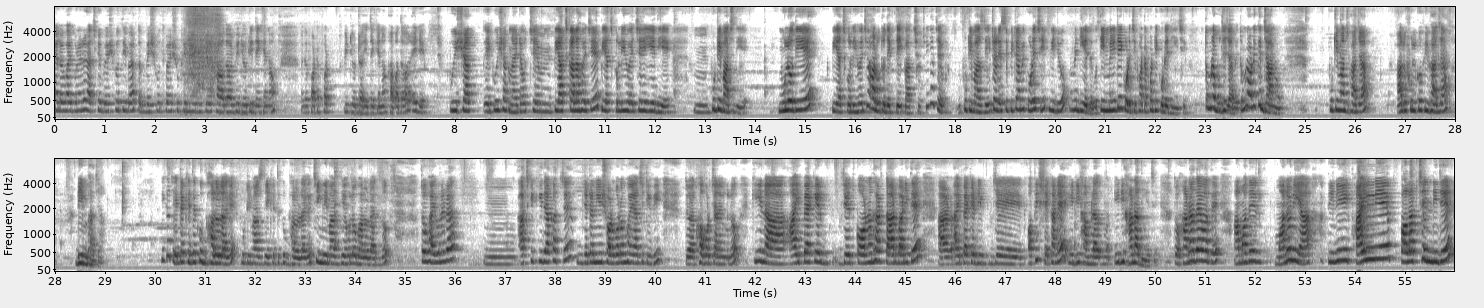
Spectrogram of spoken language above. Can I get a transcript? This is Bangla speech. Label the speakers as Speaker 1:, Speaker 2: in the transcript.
Speaker 1: হ্যালো ভাই বোনেরা, আজকে বৃহস্পতিবার, তো বৃহস্পতিবার সুখে নিয়ে বিকেলে খাওয়া দাওয়ার ভিডিওটি দেখে নাও। আগে ফটাফট ভিডিওটা এই দেখে নাও খাওয়া দাওয়ার এই যে পুঁই শাক এই পুঁই শাক না, এটা হচ্ছে পেঁয়াজ কালা হয়েছে, পেঁয়াজ কলি হয়েছে ইয়ে দিয়ে পুঁটি মাছ দিয়ে। মূলো দিয়ে পেঁয়াজ কলি হয়েছে, আলু তো দেখতেই পাচ্ছ, ঠিক আছে? পুঁটি মাছ দিয়ে। এটা রেসিপিটা আমি করেছি, ভিডিও আমি দিয়ে দেবো। তিন মিনিটেই করেছি ফটাফটি করে দিয়েছি। তোমরা বুঝে যাবে, তোমরা অনেকে জানো। পুঁটি মাছ ভাজা, আলু ফুলকপি ভাজা, ডিম ভাজা। ঠিক আছে? এটা খেতে খুব ভালো লাগে। পুঁটি মাছ দিয়ে খেতে খুব ভালো লাগে। চিংড়ি মাছ দিয়ে হলেও ভালো লাগতো। তো ভাই বোনেরা আজকে কি দেখাচ্ছে? যেটা নিয়ে সরগরম হয়ে আছে টিভি খবর চ্যানেলগুলো। কি না, আইপ্যাকের যে কর্ণধার তার বাড়িতে আর আইপ্যাকের যে অফিস, সেখানে ইডি হামলা, ইডি হানা দিয়েছে। তো হানা দেওয়াতে আমাদের মাননীয়া, তিনি ফাইল নিয়ে পালাচ্ছেন নিজের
